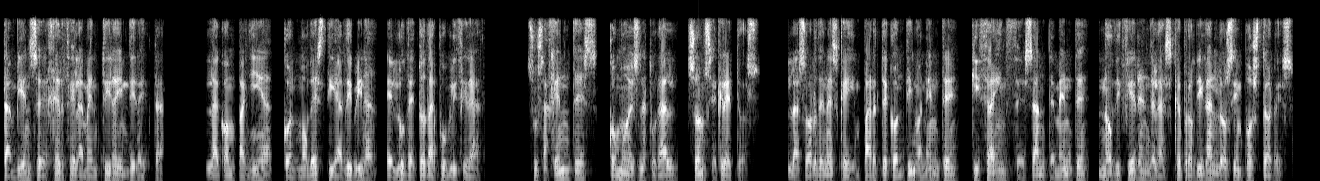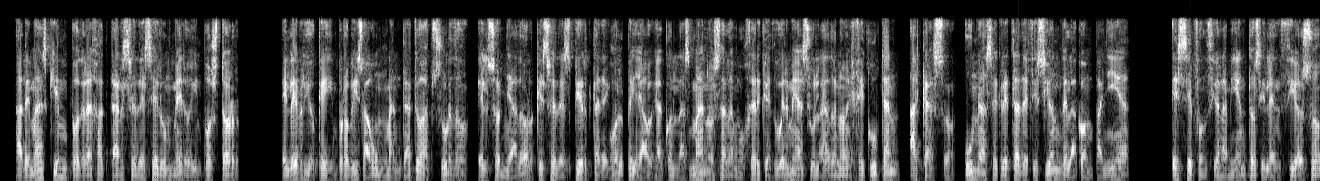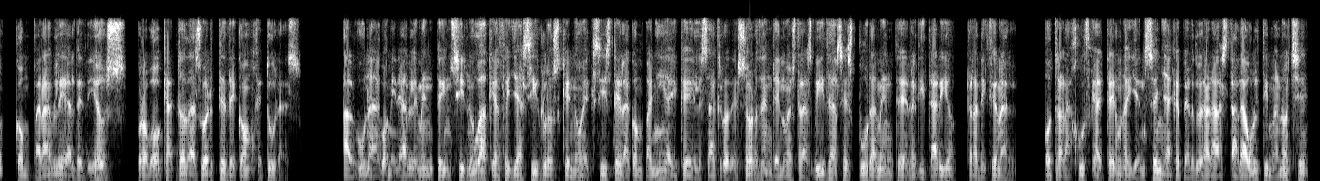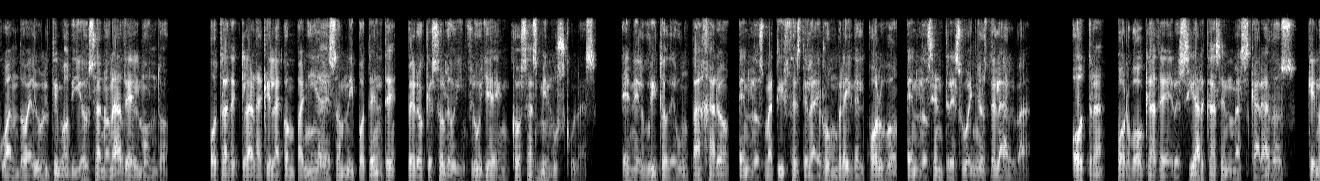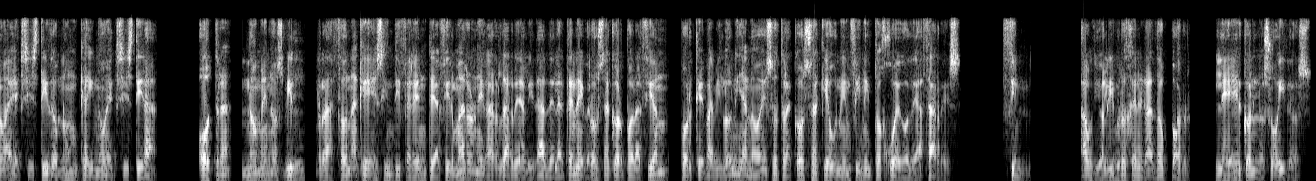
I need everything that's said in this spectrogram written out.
También se ejerce la mentira indirecta. La compañía, con modestia divina, elude toda publicidad. Sus agentes, como es natural, son secretos. Las órdenes que imparte continuamente, quizá incesantemente, no difieren de las que prodigan los impostores. Además, ¿quién podrá jactarse de ser un mero impostor? El ebrio que improvisa un mandato absurdo, el soñador que se despierta de golpe y ahoga con las manos a la mujer que duerme a su lado no ejecutan, acaso, una secreta decisión de la compañía, ese funcionamiento silencioso, comparable al de Dios, provoca toda suerte de conjeturas. Alguna abominablemente insinúa que hace ya siglos que no existe la compañía y que el sacro desorden de nuestras vidas es puramente hereditario, tradicional. Otra la juzga eterna y enseña que perdurará hasta la última noche, cuando el último Dios anonade el mundo. Otra declara que la compañía es omnipotente, pero que solo influye en cosas minúsculas. En el grito de un pájaro, en los matices de la herrumbre y del polvo, en los entresueños del alba. Otra, por boca de heresiarcas enmascarados, que no ha existido nunca y no existirá. Otra, no menos vil, razona que es indiferente afirmar o negar la realidad de la tenebrosa corporación, porque Babilonia no es otra cosa que un infinito juego de azares. Fin. Audiolibro generado por Leer con los oídos.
